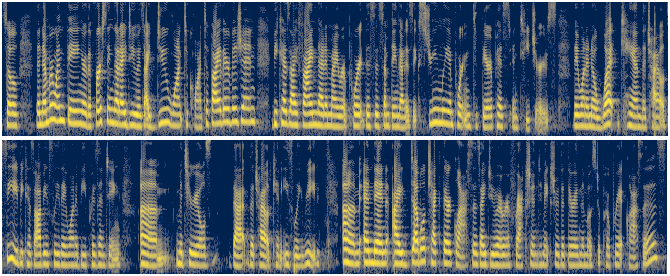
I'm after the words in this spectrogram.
So the number one thing or the first thing that I do is I do want to quantify their vision because I find that in my report this is something that is extremely important to therapists and teachers. They want to know what can the child see because obviously they want to be presenting um, materials that the child can easily read. Um, and then I double check their glasses. I do a refraction to make sure that they're in the most appropriate glasses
